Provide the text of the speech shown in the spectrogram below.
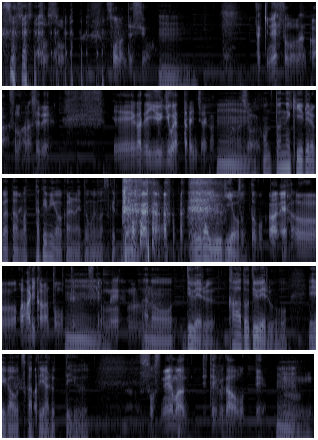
そうそうそうそう。そうなんですよ。うん。さっきねそのなんかその話で映画で遊戯王やったらいいんじゃないかって話を、本当にね聞いてる方は全く意味がわからないと思いますけどね。映画遊戯王。ちょっと僕はね、うん、これありかなと思ってるんですけどね。うん。あのデュエルカードデュエルを映画を使ってやるっていう。そうですね、まあ、手札を持って、うん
